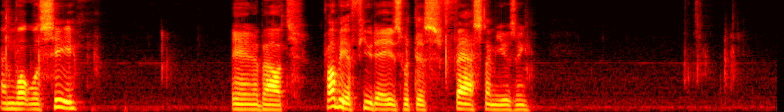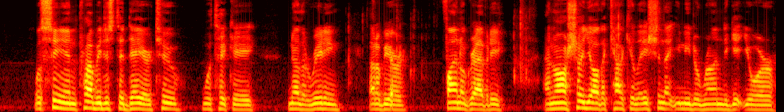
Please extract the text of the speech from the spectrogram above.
And what we'll see in about probably a few days with this fast I'm using, we'll see in probably just a day or two, we'll take a, another reading. That'll be our final gravity, and I'll show you all the calculation that you need to run to get your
